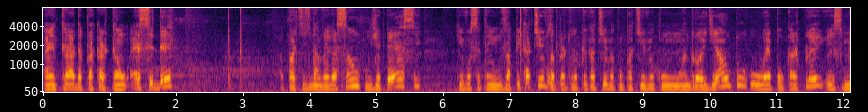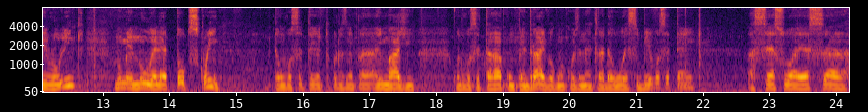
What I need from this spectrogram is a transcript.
a entrada para cartão SD a parte de navegação o GPS que você tem os aplicativos aperta o aplicativo é compatível com Android Auto o Apple CarPlay esse Mirror Link. No menu ele é touchscreen. Então você tem aqui por exemplo a imagem. Quando você está com pendrive alguma coisa na entrada USB você tem acesso a essa,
